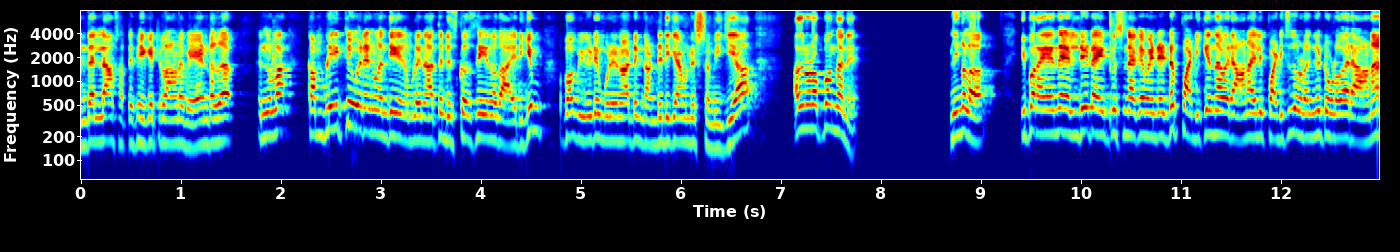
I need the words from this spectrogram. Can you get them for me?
എന്തെല്ലാം സർട്ടിഫിക്കറ്റുകളാണ് വേണ്ടത്? എന്നുള്ള കംപ്ലീറ്റ് വിവരങ്ങൾ എന്ത് ചെയ്യും? നമ്മൾ ഇതിനകത്ത് ഡിസ്കസ് ചെയ്യുന്നതായിരിക്കും. അപ്പോൾ വീഡിയോ മുഴുവനായിട്ടും കണ്ടിരിക്കാൻ വേണ്ടി ശ്രമിക്കുക. അതിനോടൊപ്പം തന്നെ നിങ്ങൾ ഈ പറയുന്ന എൽ ഡി ടൈപ്പിസ്റ്റിനൊക്കെ വേണ്ടിയിട്ട് പഠിക്കുന്നവരാണ് അതിൽ പഠിച്ചു തുടങ്ങിയിട്ടുള്ളവരാണ്.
